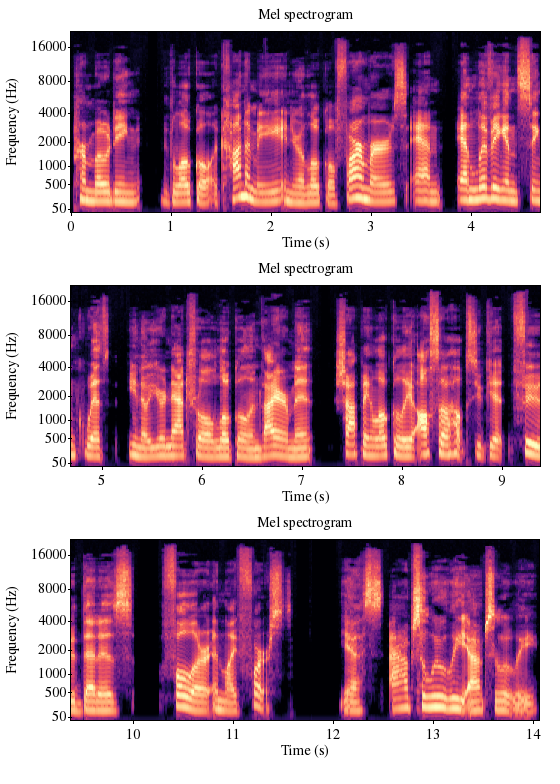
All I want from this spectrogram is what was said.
promoting the local economy and your local farmers and and living in sync with you know your natural local environment shopping locally also helps you get food that is fuller in life force. Yes, absolutely. Absolutely.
